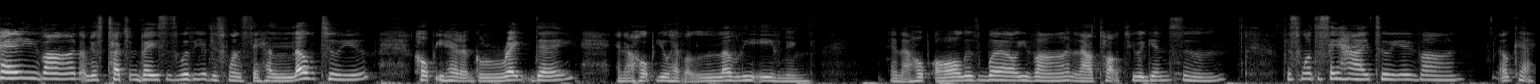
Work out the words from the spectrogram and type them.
Hey, Yvonne, I'm just touching bases with you. Just want to say hello to you. Hope you had a great day, and I hope you have a lovely evening. And I hope all is well, Yvonne, and I'll talk to you again soon. Just want to say hi to you, Yvonne. Okay.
